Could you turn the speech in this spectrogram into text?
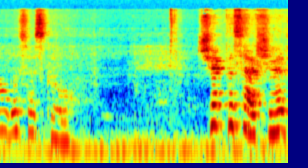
Oh, this is cool. Check this out, Shiv.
